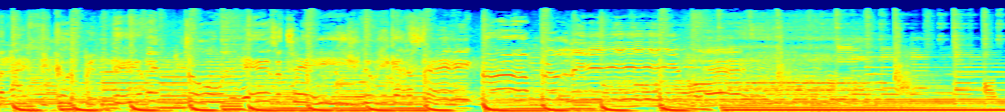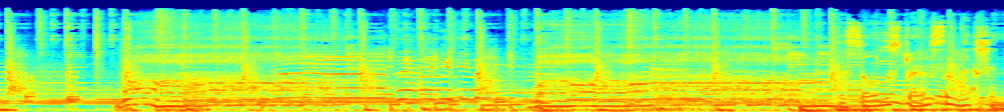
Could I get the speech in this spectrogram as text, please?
The life you could be living. Don't hesitate. You know you gotta say, Selection.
